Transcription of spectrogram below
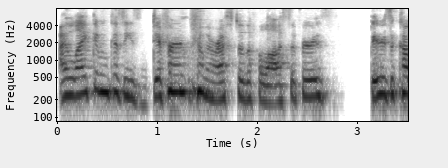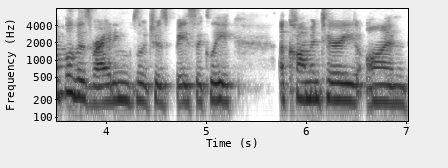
I like him because he's different from the rest of the philosophers there's a couple of his writings which is basically a commentary on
